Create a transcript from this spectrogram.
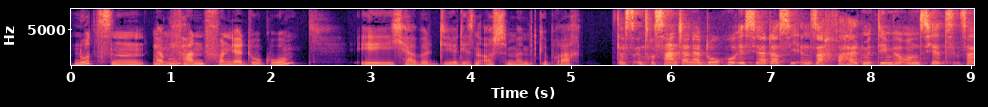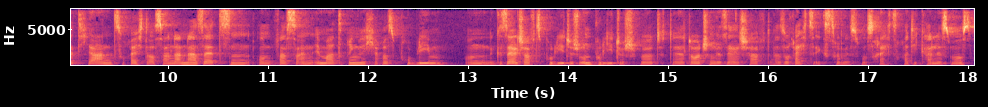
Nutzen empfand von der Doku. Ich habe dir diesen Ausschnitt mal mitgebracht. Das Interessante an der Doku ist ja, dass sie ein Sachverhalt, mit dem wir uns jetzt seit Jahren zu Recht auseinandersetzen und was ein immer dringlicheres Problem und gesellschaftspolitisch und politisch wird der deutschen Gesellschaft, also Rechtsextremismus, Rechtsradikalismus,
